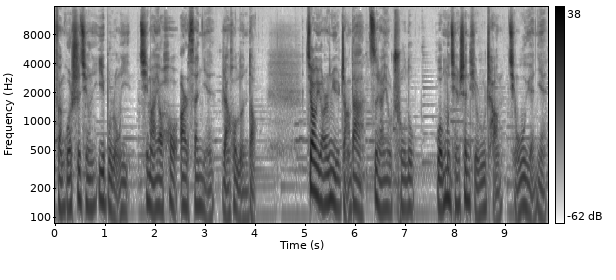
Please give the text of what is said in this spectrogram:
返國事情亦不容易，起码要后二三年，然后轮到。教育儿女长大，自然有出路。我目前身体如常，请勿懸念。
